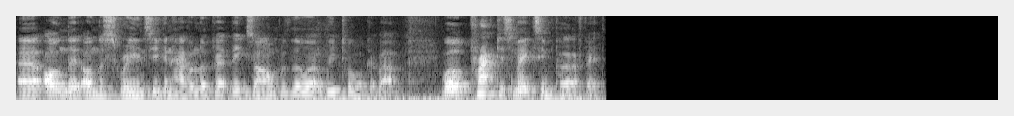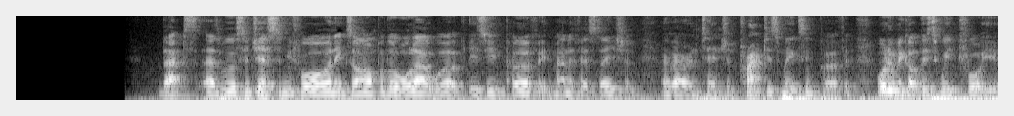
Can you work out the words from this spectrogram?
uh, on the on the screen so you can have a look at the examples of the work we talk about. Well, practice makes imperfect. That's, as we were suggesting before, an example that all our work is the imperfect manifestation of our intention. Practice makes imperfect. What have we got this week for you?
